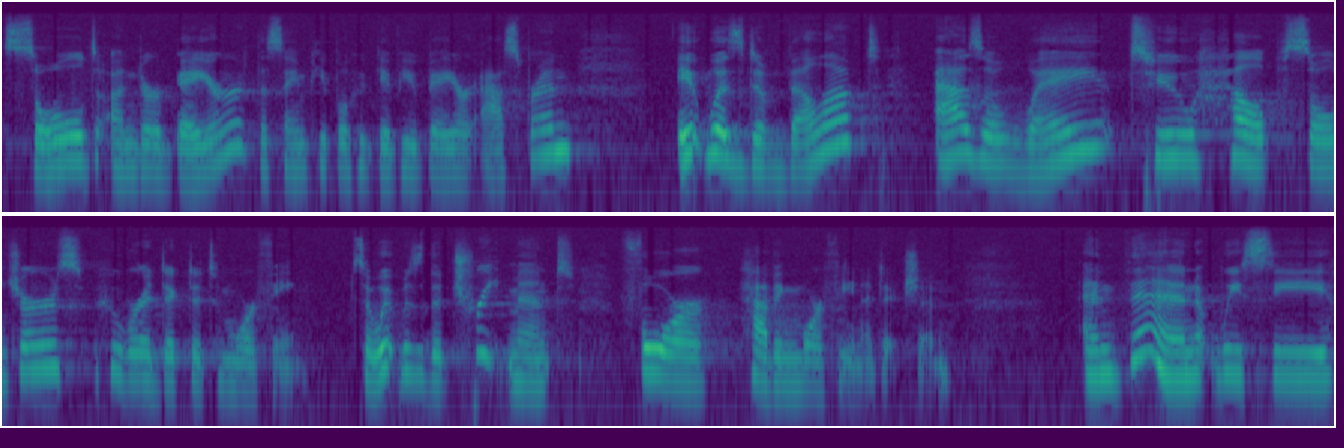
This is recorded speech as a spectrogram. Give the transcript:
sold under Bayer, the same people who give you Bayer aspirin. It was developed as a way to help soldiers who were addicted to morphine. So it was the treatment for having morphine addiction. And then we see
